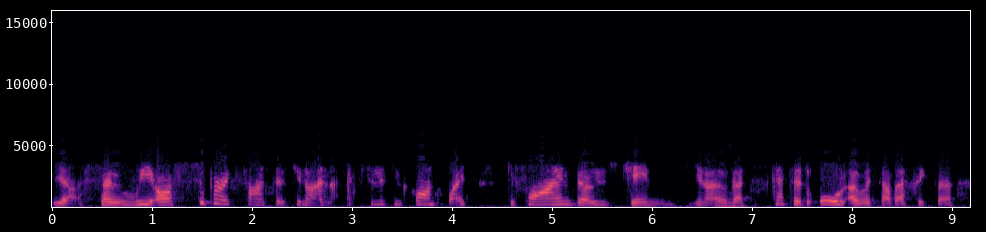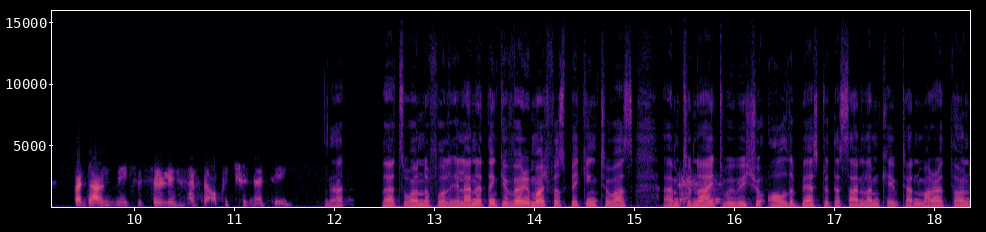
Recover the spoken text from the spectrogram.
yeah, so we are super excited, you know, and absolutely can't wait to find those gems, you know, Mm. that's scattered all over South Africa, but don't necessarily have the opportunity. That that's wonderful, Elana. Thank you very much for speaking to us um, tonight. We wish you all the best with the Sanlam Cape Town Marathon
